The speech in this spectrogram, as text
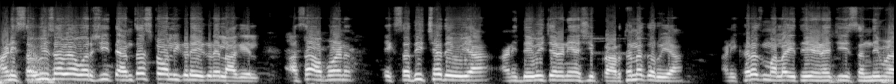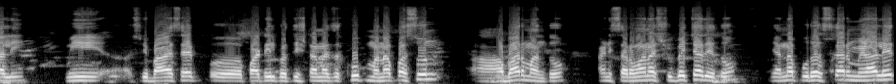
आणि सव्वीसाव्या वर्षी त्यांचा स्टॉल इकडे इकडे लागेल असं आपण एक सदिच्छा देऊया आणि देवीचरणी अशी प्रार्थना करूया. आणि खरंच मला इथे येण्याची संधी मिळाली. मी श्री बाळासाहेब पाटील प्रतिष्ठानाचं खूप मनापासून आभार मानतो आणि सर्वांना शुभेच्छा देतो. ज्यांना पुरस्कार मिळालेत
